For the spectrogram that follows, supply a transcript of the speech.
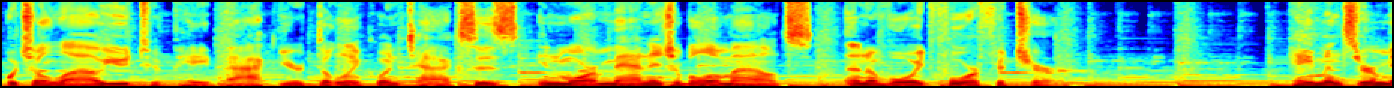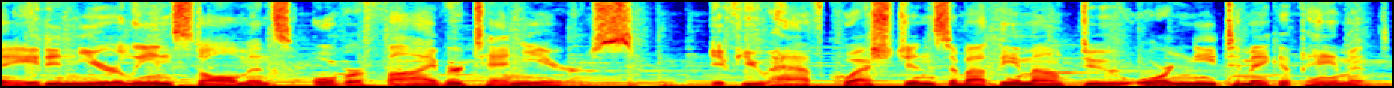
which allow you to pay back your delinquent taxes in more manageable amounts and avoid forfeiture. Payments are made in yearly installments over 5 or 10 years. If you have questions about the amount due or need to make a payment,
